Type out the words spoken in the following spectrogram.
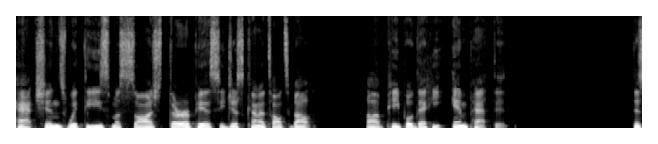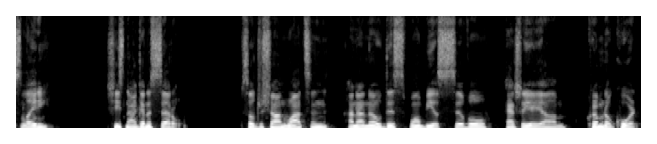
actions with these massage therapists. He just kind of talks about uh, people that he impacted. This lady, she's not going to settle. So Deshaun Watson, and I know this won't be a civil, actually a um, criminal court,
